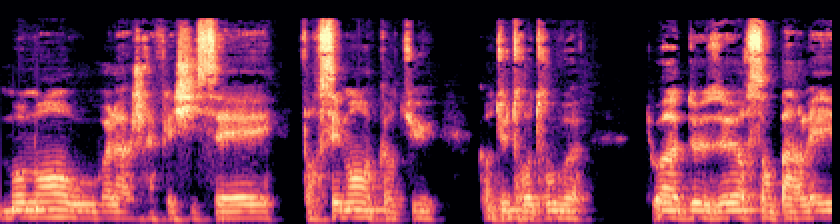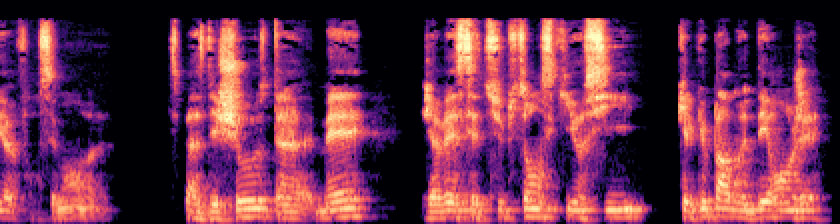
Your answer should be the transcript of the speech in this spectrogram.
moments où voilà, je réfléchissais. Forcément, quand tu quand tu te retrouves, tu vois, deux heures sans parler, forcément, il se passe des choses. Mais j'avais cette substance qui aussi quelque part me dérangeait.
